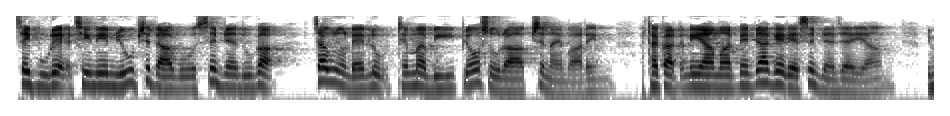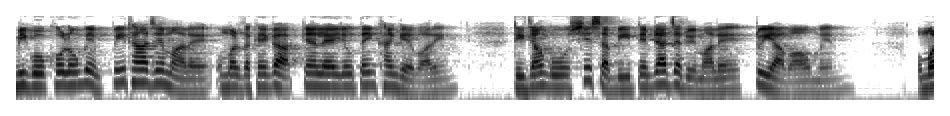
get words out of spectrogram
စိတ်ပူတဲ့အခြေအနေမျိုးဖြစ်တာကိုဆင့်ပြန်သူက ကြောက်ရွံ့တယ်လို့ထင်မှတ်ပြီးပြောဆိုတာဖြစ်နိုင်ပါတယ်အထက်ကတနေရာမှာတင်ပြခဲ့တဲ့ဆင့်ပြန်ချက်အရာမိမိကိုခိုလုံခွင့်ပေးထားခြင်းမှာလည်းအိုမာတခင်ကပြန်လဲရုပ်သိမ်းခိုင်းခဲ့ပါတယ်ဒီကြောင့်ကိုရှေ့ဆက်ပြီးတင်ပြချက်တွေမှာလည်းတွေ့ရပါအောင်မယ်။ဥမာ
